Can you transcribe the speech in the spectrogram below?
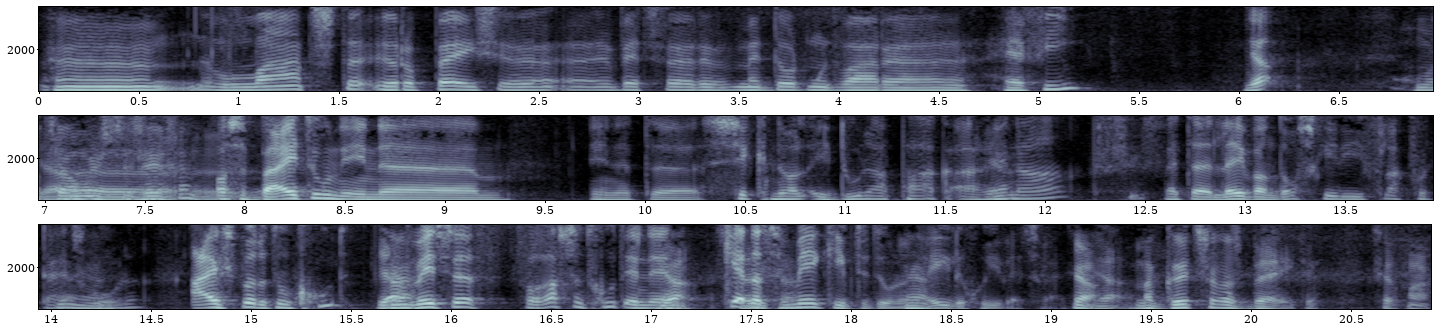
eh, de laatste Europese eh, wedstrijden met Dortmund waren eh, heavy, Ja, om het Ja, zo maar eens te eh, zeggen. was erbij toen in, eh, in het eh, Signal Iduna Park Arena. precies. Met eh, Lewandowski die vlak voor tijd Ja, ja. scoorde. Ajax speelde toen goed. Ja. Tenminste, verrassend goed. En, en Ja, Kenneth zeker. Vermeer keepte toen een Ja. hele goede wedstrijd. Ja, Ja. maar Gutsen was beter, zeg maar.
